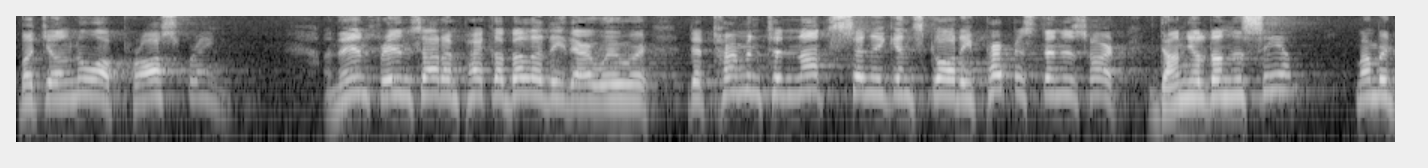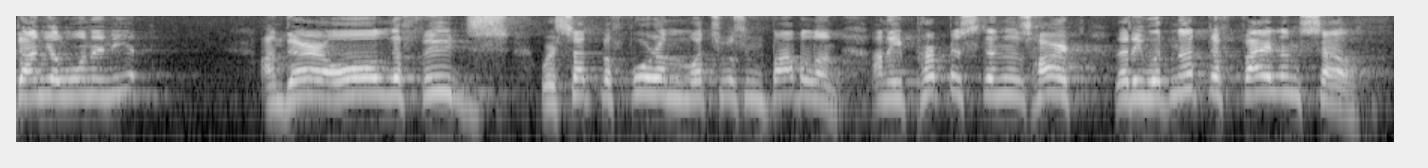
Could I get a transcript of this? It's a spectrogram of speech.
but you'll know a prospering. And then, friends, that impeccability there, we were determined to not sin against God. He purposed in his heart. Daniel done the same. Remember Daniel 1 and 8? And there all the foods were set before him which was in Babylon. And he purposed in his heart that he would not defile himself.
